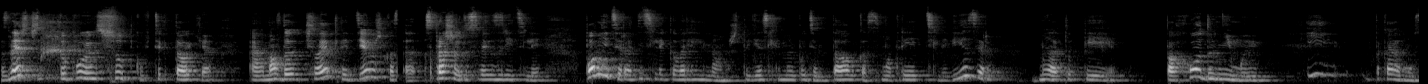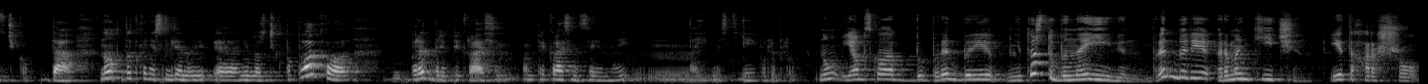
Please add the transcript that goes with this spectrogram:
Знаешь, тупую шутку в ТикТоке? А, молодой человек или девушка э, спрашивает у своих зрителей, помните, родители говорили нам, что если мы будем долго смотреть телевизор, мы отупеем. Походу не мы. И такая музычка. Да. Ну, тут, конечно, Лена э, немножечко поплакала. Брэдбери прекрасен. Он прекрасен в своей наивности. Я его люблю. Ну, я бы сказала, Брэдбери не то чтобы наивен, Брэдбери романтичен. И это хорошо.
